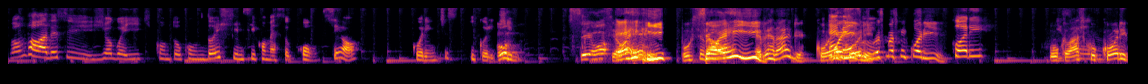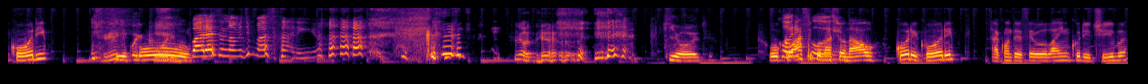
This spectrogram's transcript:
Vamos falar desse jogo aí que contou com dois times que começam com CO, Corinthians e Curitiba. C-O-R-I. Por sinal. C-O-R-I. É verdade. Cori, É mesmo? Cori. Mas com Cori. Cori. O Isso clássico mesmo. Cori Cori Grande Cori Cori. ficou... Parece o nome de passarinho. Meu Deus. Que ódio. O Cori clássico Cori. nacional Cori Cori aconteceu lá em Curitiba.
